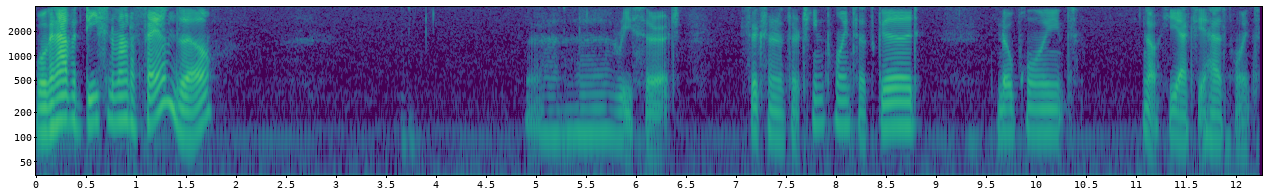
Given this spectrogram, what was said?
We're going to have a decent amount of fans, though. Research. 613 points, that's good. No points. No, he actually has points.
